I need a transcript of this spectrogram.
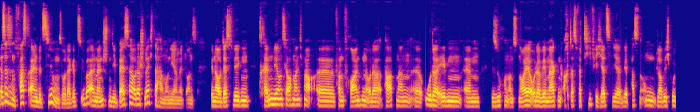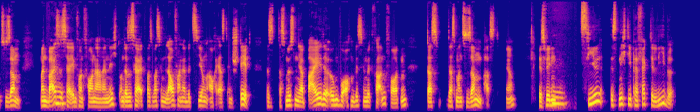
das ist in fast allen Beziehungen so. Da gibt es überall Menschen, die besser oder schlechter harmonieren mit uns. Genau deswegen trennen wir uns ja auch manchmal äh, von Freunden oder Partnern äh, oder eben ähm, wir suchen uns neue oder wir merken, ach, das vertiefe ich jetzt, wir, wir passen unglaublich gut zusammen. Man weiß mhm. es ja eben von vornherein nicht und das ist ja etwas, was im Laufe einer Beziehung auch erst entsteht. Das, das müssen ja beide irgendwo auch ein bisschen mit verantworten, dass, dass man zusammenpasst. Ja? Deswegen, mhm. Ziel ist nicht die perfekte Liebe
